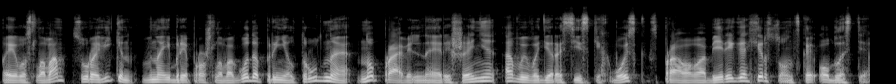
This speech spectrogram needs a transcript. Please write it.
По его словам, Суровикин в ноябре прошлого года принял трудное, но правильное решение о выводе российских войск с правого берега Херсонской области.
